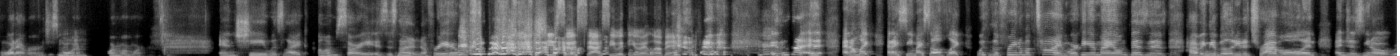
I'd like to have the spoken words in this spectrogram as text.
whatever, just more, mm-hmm. more, more, more. And she was like, Oh, I'm sorry. Is this not enough for you? She's so sassy with you. I love it. is this not? And, and, I'm like, and I see myself like with the freedom of time, working in my own business, having the ability to travel and, and just, you know,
